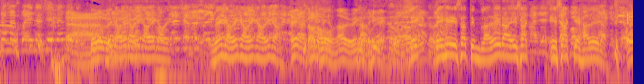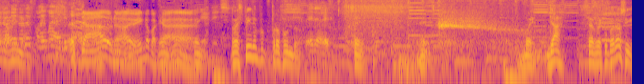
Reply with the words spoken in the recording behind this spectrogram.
No me pueden hacer la. Pero venga, venga, venga, venga, venga. Venga, venga, venga, venga. Venga, no, no, venga, venga. Deje esa tembladera, esa, esa quejadera. Venga, venga. Ya, don Abe, venga para acá. Respire profundo. Sí. Eh, Bueno, ya. ¿Se recuperó? Sí.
